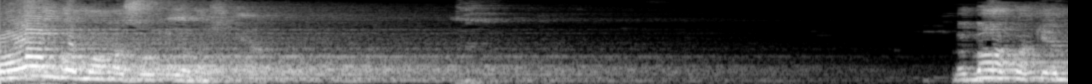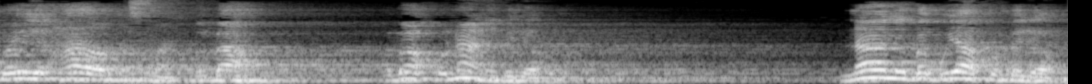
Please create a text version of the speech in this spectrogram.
waongo mawazulia mashia babako akiambia haya baba babako babako nani mbele yako? Nani babu yako mbele yako?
